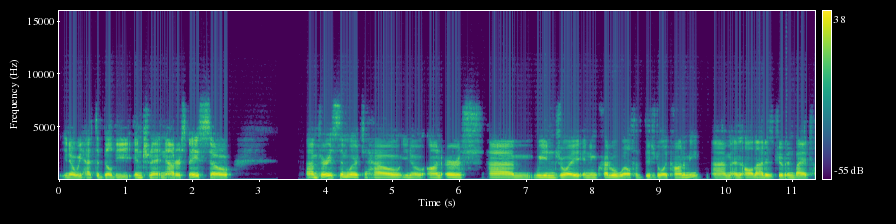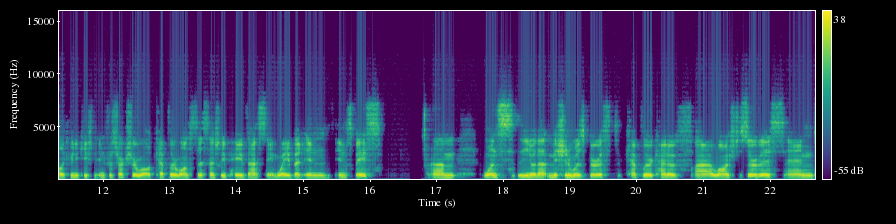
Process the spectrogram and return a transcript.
you know we had to build the internet in outer space. So um, very similar to how you know on Earth um, we enjoy an incredible wealth of digital economy, um, and all that is driven by a telecommunication infrastructure. While Kepler wants to essentially pave that same way, but in in space. Once you know that mission was birthed, Kepler kind of uh, launched a service, and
